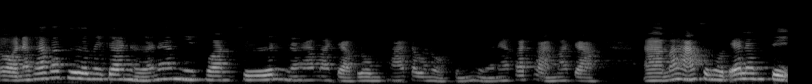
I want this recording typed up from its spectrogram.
ต่อนะคะก็คืออเมริกาเหนือนะมีความชื้นนะคะมาจากลมพัดตะวันออกเฉียงเหนือนะพัดผ่านมาจากมหาสมุทรแอตแลนติก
